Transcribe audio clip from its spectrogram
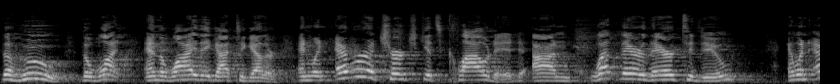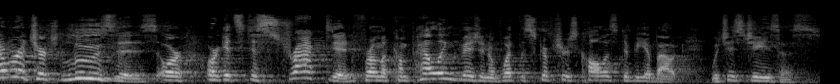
the who, the what, and the why they got together. And whenever a church gets clouded on what they're there to do, and whenever a church loses or, or gets distracted from a compelling vision of what the scriptures call us to be about, which is Jesus,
